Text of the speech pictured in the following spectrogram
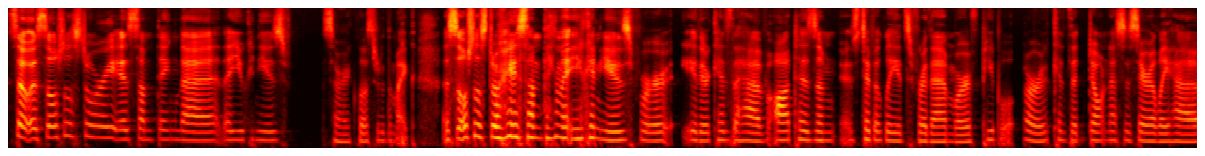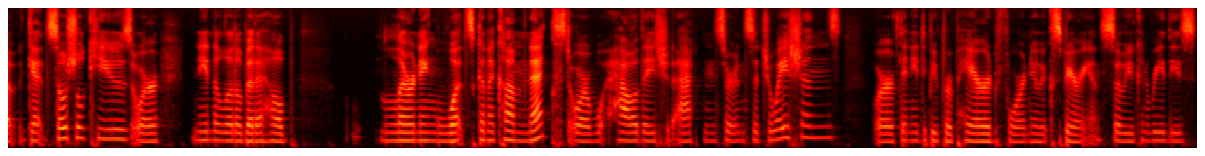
So, a social story is something that, that you can use. Sorry, closer to the mic. A social story is something that you can use for either kids that have autism. It's typically, it's for them, or if people or kids that don't necessarily have get social cues or need a little bit of help learning what's going to come next or wh- how they should act in certain situations or if they need to be prepared for a new experience. So you can read these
